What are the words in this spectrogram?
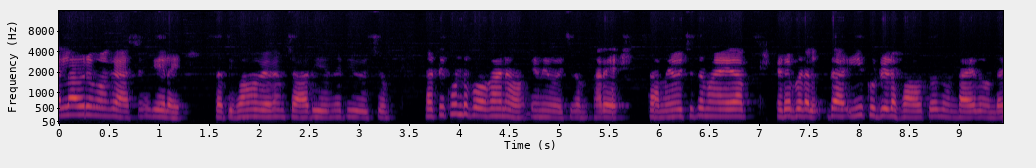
എല്ലാവരും ആകെ ആശങ്കയിലായി. സത്യഭാമ വേഗം ചാടി എഴുന്നേറ്റ് ചോദിച്ചു തട്ടിക്കൊണ്ടു പോകാനോ? എന്ന് ചോദിച്ചതും അതെ സമയോചിതമായ ഇടപെടൽ. ഇതാ ഈ കുട്ടിയുടെ ഭാഗത്തു നിന്നുണ്ടായതുകൊണ്ട്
